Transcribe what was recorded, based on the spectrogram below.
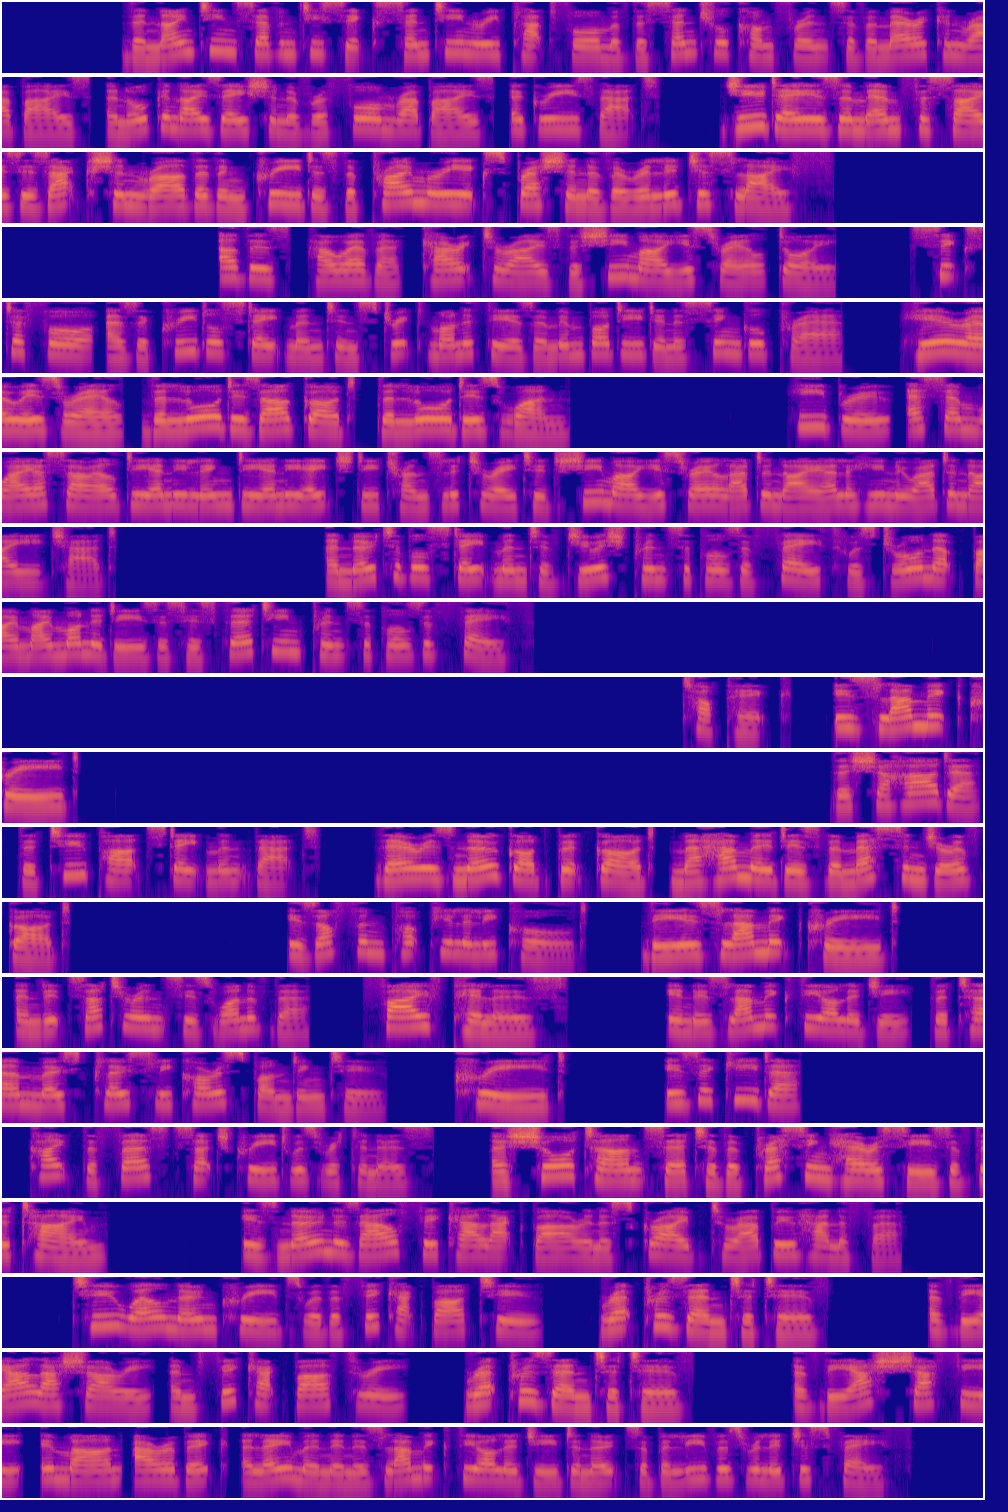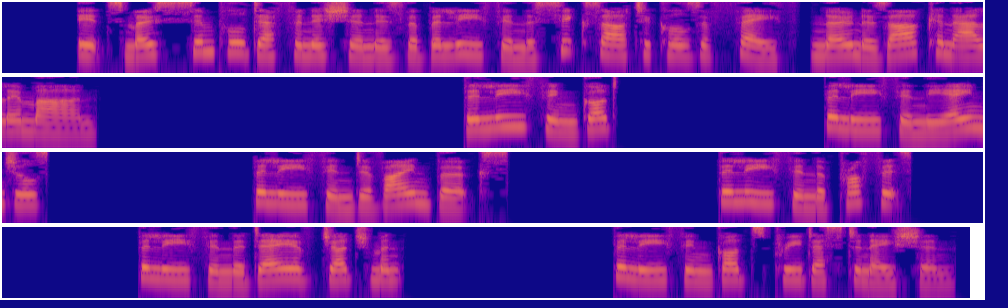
The 1976 centenary platform of the Central Conference of American Rabbis, an organization of Reform rabbis, agrees that Judaism emphasizes action rather than creed as the primary expression of a religious life. Others, however, characterize the Shema Yisrael doi 6 as a creedal statement in strict monotheism embodied in a single prayer. Hear O Israel, the Lord is our God, the Lord is one. Hebrew, SMYSRLDNE Ling DNE transliterated Shema Yisrael Adonai Eloheinu Adonai Echad. A notable statement of Jewish principles of faith was drawn up by Maimonides as his Thirteen Principles of Faith. Islamic creed The Shahada, the two-part statement that, "...there is no God but God, Muhammad is the messenger of God," is often popularly called, "...the Islamic Creed," and its utterance is one of the five pillars in Islamic theology, the term most closely corresponding to creed is Aqidah. Kite the first such creed was written as a short answer to the pressing heresies of the time, is known as al-Fiqh al-Akbar and ascribed to Abu Hanifa. Two well-known creeds were the Fiqh Akbar II, representative of the al-Ash'ari, and Fiqh Akbar III, representative of the Ash-Shafi'i. Iman Arabic, alayman in Islamic theology denotes a believer's religious faith. Its most simple definition is the belief in the six articles of faith, known as Arkan al-Iman. Belief in God. Belief in the angels. Belief in divine books. Belief in the prophets. Belief in the Day of Judgment. Belief in God's predestination.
